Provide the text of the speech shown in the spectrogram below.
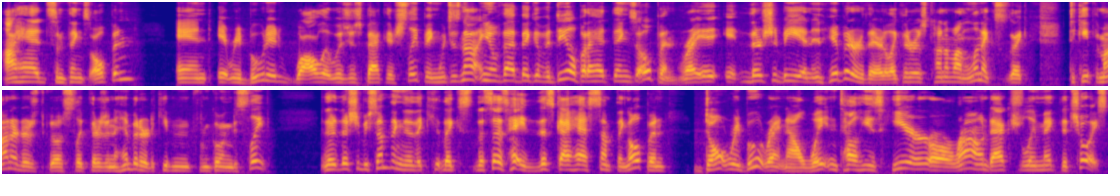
I had some things open and it rebooted while it was just back there sleeping, which is not you know that big of a deal. But I had things open, right? It, it, there should be an inhibitor there, like there is kind of on Linux, like to keep the monitors to go sleep. There's an inhibitor to keep them from going to sleep. There, there should be something there that like that says, hey, this guy has something open don't reboot right now. Wait until he's here or around to actually make the choice.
